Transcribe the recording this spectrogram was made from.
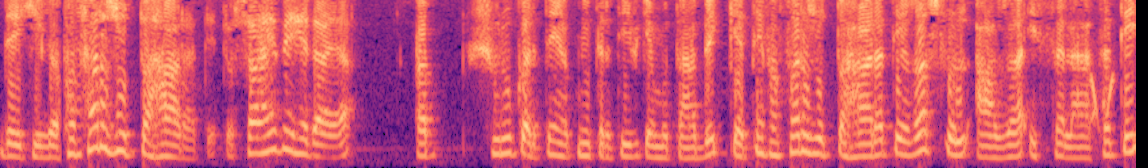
دیکھیے گا فرض التہارت تو صاحب ہدایہ اب شروع کرتے ہیں اپنی ترتیب کے مطابق کہتے ہیں فرض التہارت غسل العضا اصلاحتی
